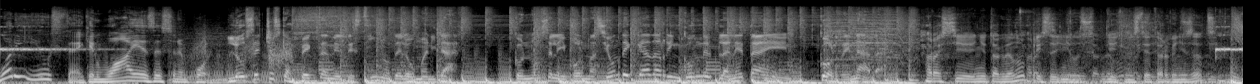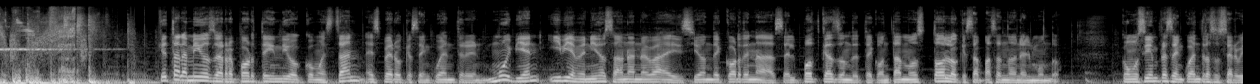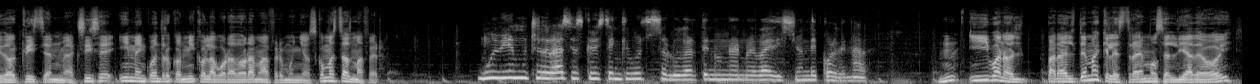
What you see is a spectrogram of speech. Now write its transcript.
What do you think and why is this an important? Los hechos que afectan el destino de la humanidad. Conoce la información de cada rincón del planeta en Coordenada. Россия не так давно присоединилась к деятельности этой организации. ¿Qué tal amigos de Reporte Índigo? ¿Cómo están? Espero que se encuentren muy bien y bienvenidos a una nueva edición de Coordenadas, el podcast donde te contamos todo lo que está pasando en el mundo. Como siempre se encuentra su servidor Cristian Maxice y me encuentro con mi colaboradora Mafer Muñoz. ¿Cómo estás Mafer? Muy bien, muchas gracias Cristian, qué gusto saludarte en una nueva edición de Coordenada. Y bueno, para el tema que les traemos el día de hoy,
